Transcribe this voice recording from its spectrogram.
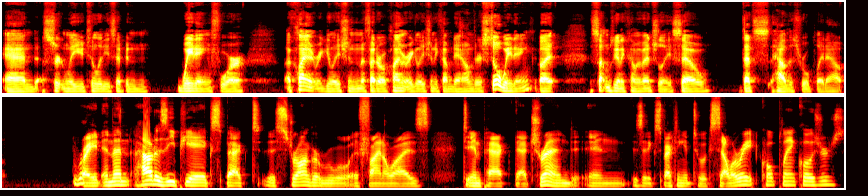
And certainly utilities have been waiting for a climate regulation, a federal climate regulation to come down. They're still waiting, but something's going to come eventually. So that's how this rule played out. Right. And then how does EPA expect the stronger rule, if finalized, to impact that trend? And is it expecting it to accelerate coal plant closures?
